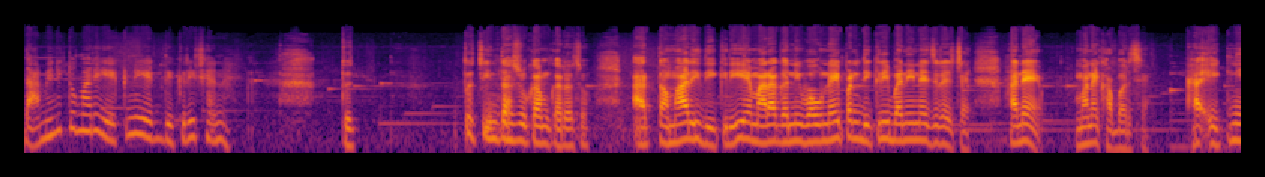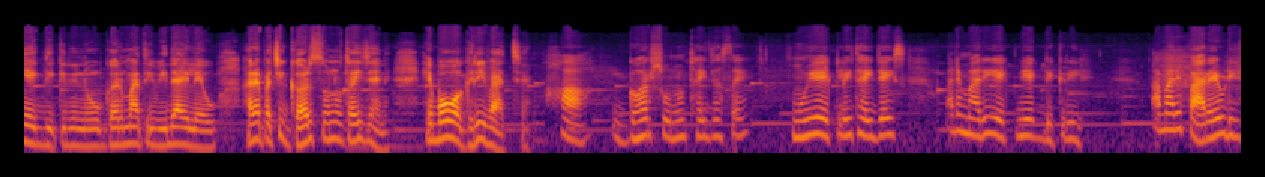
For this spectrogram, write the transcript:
દામિની તો મારી એકની એક દીકરી છે ને. તો તો ચિંતા શું કામ કરો છો? આ તમારી દીકરી એ મારા ઘરની વહુ નહીં પણ દીકરી બનીને જ રહેશે અને મને ખબર છે આ એકની એક દીકરીનું ઘરમાંથી વિદાય લેવું અને પછી ઘર સૂનું થઈ જાય ને એ બહુ અઘરી વાત છે. હા ઘર સૂનું થઈ જશે. હું એ એકલી થઈ જઈશ અને મારી એકની એક દીકરી આ મારી પારેવડી.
